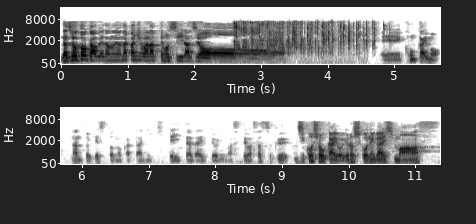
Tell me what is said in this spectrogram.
ラジオトーカー上田の夜中に笑ってほしいラジオ。えー、今回もなんとゲストの方に来ていただいております。では早速自己紹介をよろしくお願いします。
